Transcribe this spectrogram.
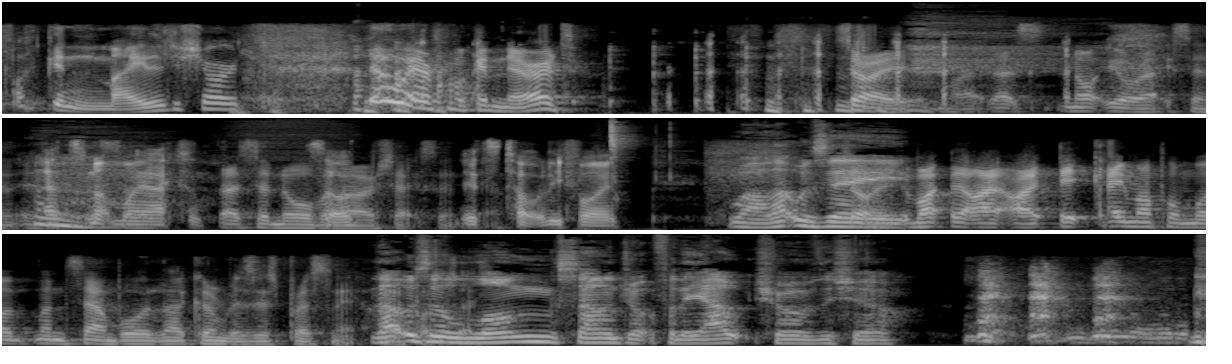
Fucking mile short. Nowhere fucking near it. Sorry, Mike, that's not your accent. is it? That's not my accent. That's a Northern So, Irish accent. It's totally fine. Wow, that was a Sorry, my- I, I, it came up on my, my soundboard and I couldn't resist pressing it. I that was a long sound drop for the outro of the show.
